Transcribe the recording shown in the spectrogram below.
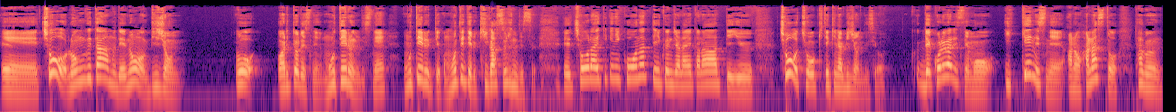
え、超ロングタームでのビジョンを割とですね、モテるんですね。モテるっていうか、モテてる気がするんです。え将来的にこうなっていくんじゃないかなっていう、超長期的なビジョンですよ。で、これがですね、もう、一見ですね、あの、話すと多分、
